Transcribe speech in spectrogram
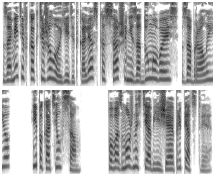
Заметив, как тяжело едет коляска, Саша, не задумываясь, забрал ее и покатил сам, по возможности объезжая препятствия.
